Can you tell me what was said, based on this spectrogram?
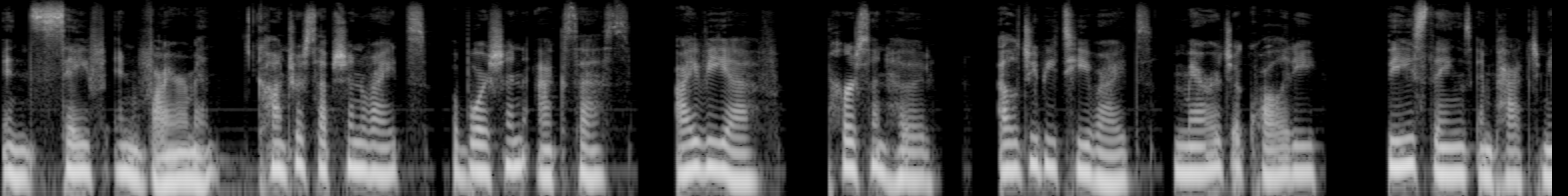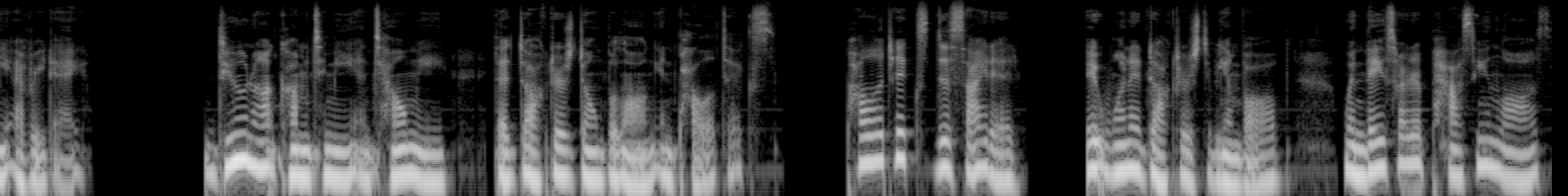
in safe environment. Contraception rights, abortion access, IVF, personhood, LGBT rights, marriage equality, these things impact me every day. Do not come to me and tell me that doctors don't belong in politics. Politics decided it wanted doctors to be involved when they started passing laws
